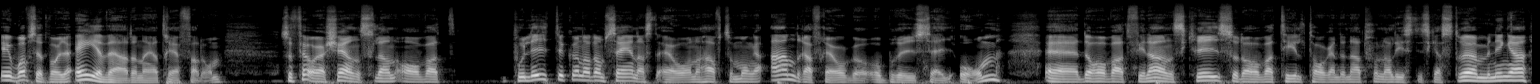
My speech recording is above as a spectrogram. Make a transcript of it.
oavsett var jag är i världen när jag träffar dem, så får jag känslan av att politikerna de senaste åren har haft så många andra frågor att bry sig om. Eh, det har varit finanskris och det har varit tilltagande nationalistiska strömningar.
